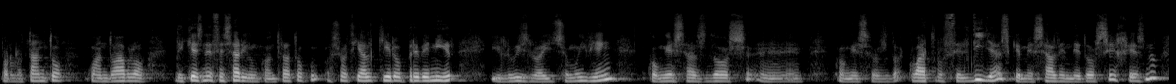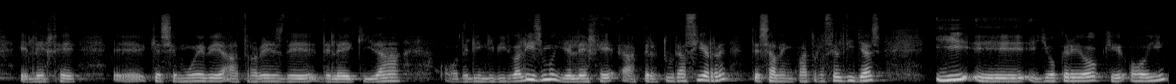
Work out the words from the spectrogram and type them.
Por lo tanto, cuando hablo de que es necesario un contrato social, quiero prevenir, y Luis lo ha dicho muy bien, con esas dos, eh, con esos cuatro celdillas que me salen de dos ejes, ¿no? El eje eh, que se mueve a través de, la equidad o del individualismo y el eje apertura-cierre, te salen cuatro celdillas y eh, yo creo que hoy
